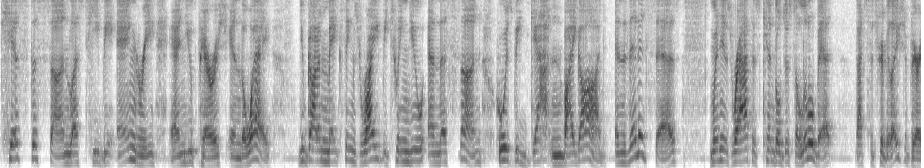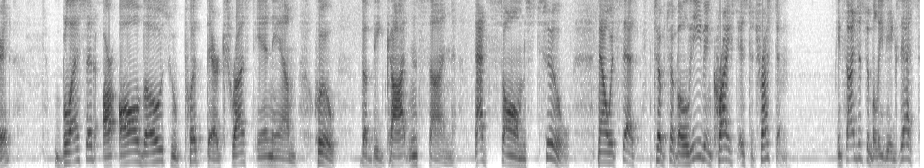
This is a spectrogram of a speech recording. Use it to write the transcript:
Kiss the Son, lest he be angry and you perish in the way. You've got to make things right between you and the Son who is begotten by God. And then it says, when his wrath is kindled just a little bit, that's the tribulation period. Blessed are all those who put their trust in him. Who? The begotten Son. That's Psalms 2. Now it says to, to believe in Christ is to trust him. It's not just to believe he exists,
